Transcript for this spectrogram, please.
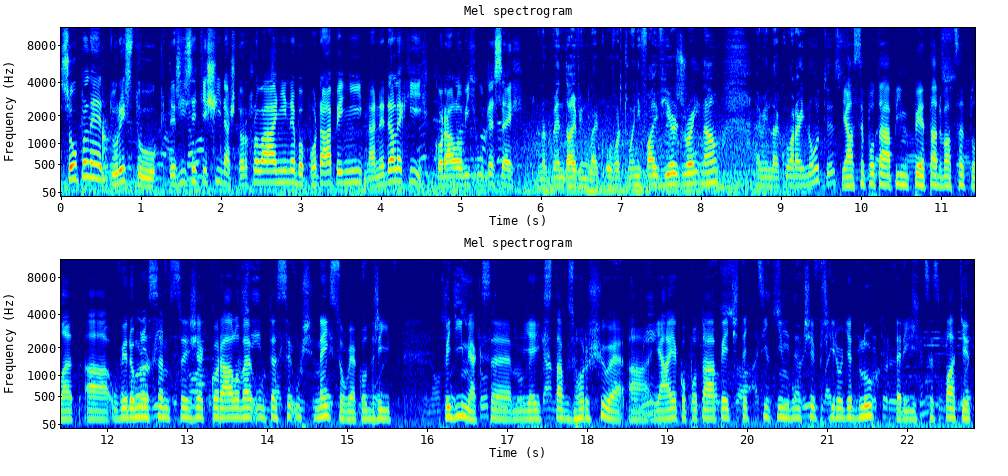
Jsou plné turistů, kteří se těší na štorchlování nebo potápění na nedalekých korálových útesech. Já se potápím 25 let a uvědomil jsem si, že korálové útesy už nejsou jako dřív. Vidím, jak se jejich stav zhoršuje a já jako potápěč teď cítím vůči přírodě dluh, který chci splatit.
